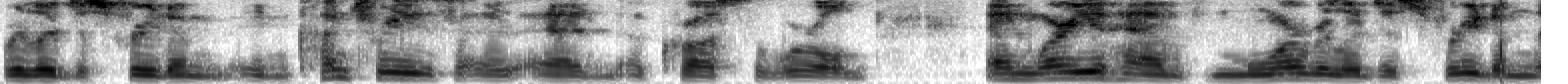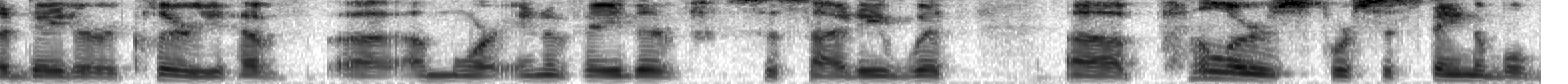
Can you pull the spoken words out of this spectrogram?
religious freedom in countries and, and across the world. And where you have more religious freedom, the data are clear. You have uh, a more innovative society with uh, pillars for sustainable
